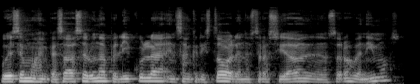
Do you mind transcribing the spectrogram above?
hubiésemos empezado a hacer una película en San Cristóbal, en nuestra ciudad donde nosotros venimos,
